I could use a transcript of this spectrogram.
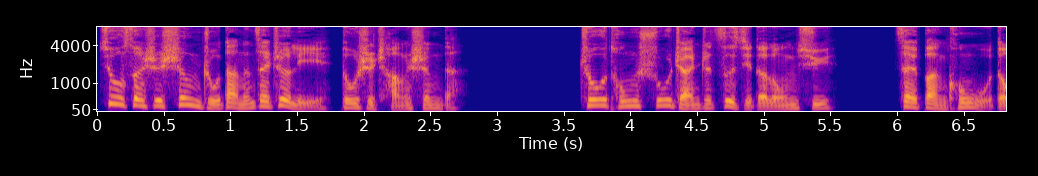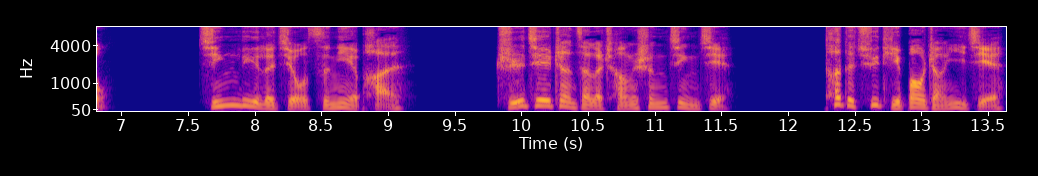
就算是圣主大能在这里都是长生的。周通舒展着自己的龙躯，在半空舞动，经历了九次涅槃，直接站在了长生境界。他的躯体暴涨一截，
